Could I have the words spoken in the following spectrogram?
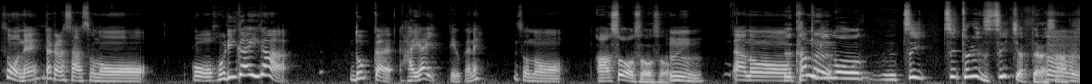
そうね。だからさそのこう掘りがいがどっか早いっていうかね。そのあそうそうそう、うん。あので焚もついついとりあえずついちゃったらさ、うん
